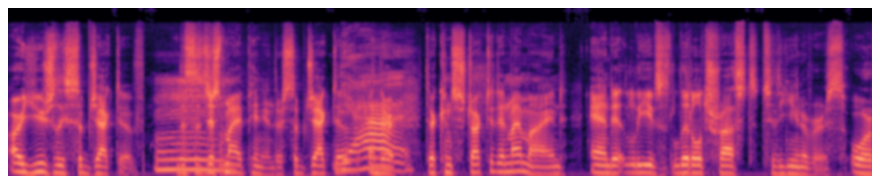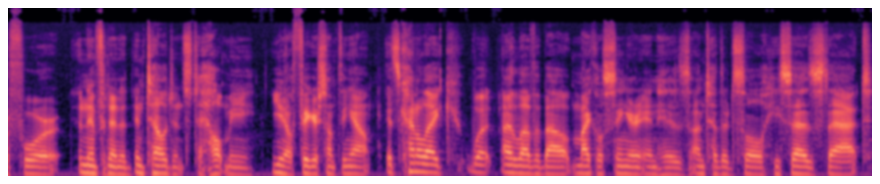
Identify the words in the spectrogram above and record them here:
are usually subjective. This is just mm. my opinion. They're subjective and they're they're constructed in my mind and it leaves little trust to the universe or for an infinite intelligence to help me, you know, figure something out. It's kind of like what I love about Michael Singer in his Untethered Soul. He says that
